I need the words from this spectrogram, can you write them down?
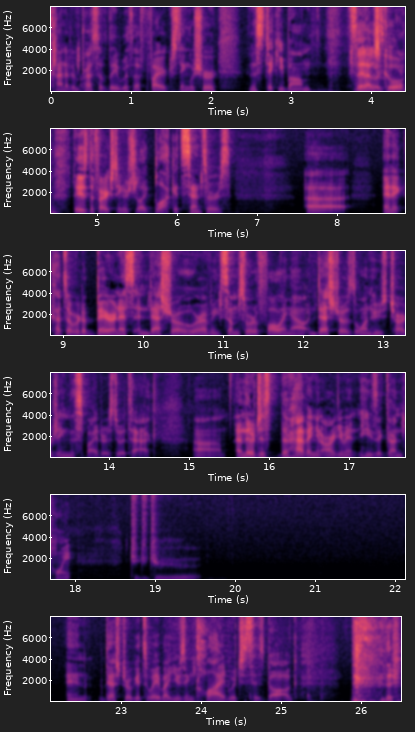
kind of impressively with a fire extinguisher and a sticky bomb. So That that, was cool. cool. They use the fire extinguisher to like block its sensors. Uh, and it cuts over to Baroness and Destro, who are having some sort of falling out. And Destro is the one who's charging the spiders to attack. Um, and they're just they're having an argument. He's at gunpoint. And Destro gets away by using Clyde, which is his dog. the,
